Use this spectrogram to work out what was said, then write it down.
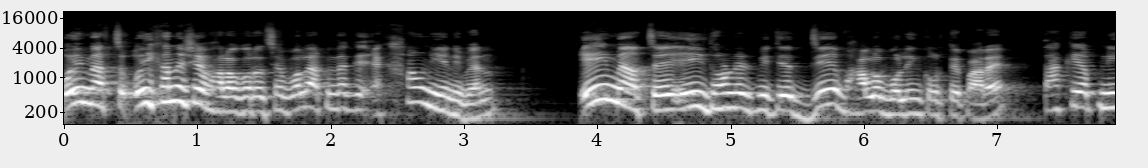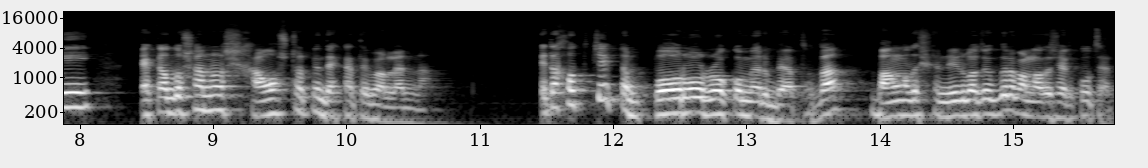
ওই ম্যাচ ওইখানে সে ভালো করেছে বলে আপনি তাকে এখানেও নিয়ে নেবেন। এই ম্যাচে এই ধরনের পিচে যে ভালো বোলিং করতে পারে, তাকে আপনি একাদশ আনার সাহসটা আপনি দেখাতে পারলেন না। এটা হচ্ছে একটা বড় রকমের ব্যর্থতা বাংলাদেশের নির্বাচকদের, বাংলাদেশের কোচের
